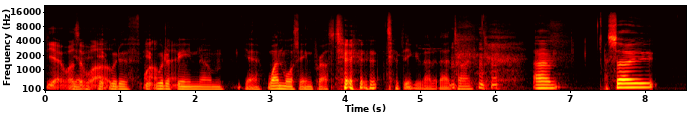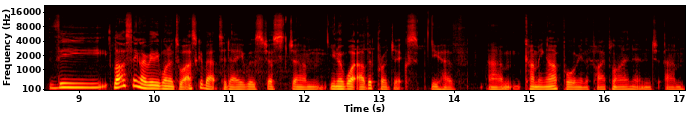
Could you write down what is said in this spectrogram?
yeah, it was yeah, a wild. It would have. It would have been. Um, yeah, one more thing for us to to think about at that time. um, so the last thing I really wanted to ask about today was just um, you know what other projects you have um, coming up or in the pipeline, and um,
